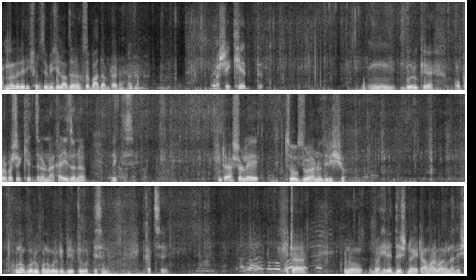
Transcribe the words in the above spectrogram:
আপনাদের এদিকে সবচেয়ে বেশি লাভজনক হচ্ছে বাদামটা না? পাশে ক্ষেত গরুকে অপর পাশে ক্ষেত যেন না খায় এই জন্য দেখতেছে। এটা আসলে চোখ জোড়ানো দৃশ্য। কোনো গরু কোনো গরুকে বিরক্ত করতেছে না খাচ্ছে। এটা কোনো বাহিরের দেশ নয় এটা আমার বাংলাদেশ।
